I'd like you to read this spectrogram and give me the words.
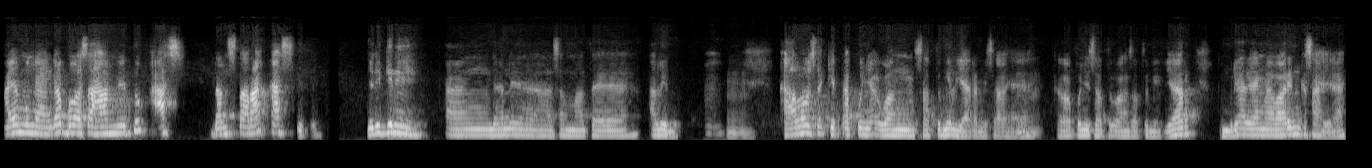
saya menganggap bahwa saham itu kas dan setara kas gitu. Jadi gini, Kang Dani sama Teh Alin. Hmm. Kalau kita punya uang satu miliar misalnya ya, hmm. kalau punya satu uang satu miliar, kemudian ada yang nawarin ke saya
